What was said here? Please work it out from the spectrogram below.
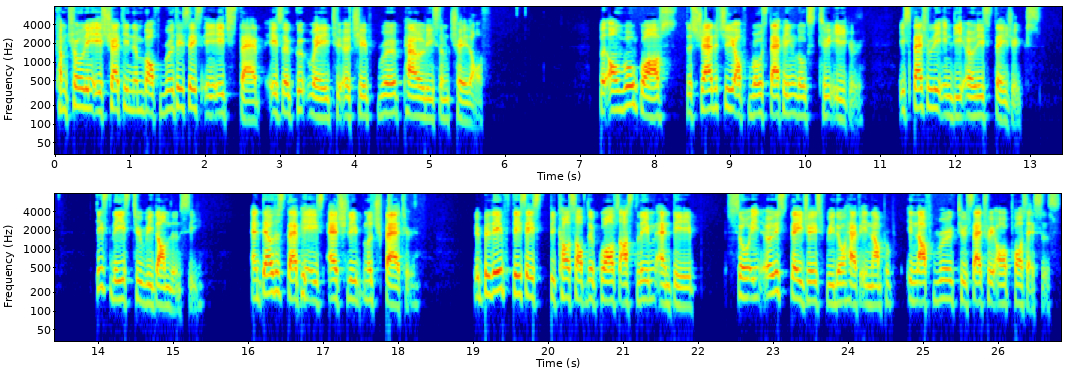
controlling the exact number of vertices in each step is a good way to achieve word parallelism trade-off. But on road graphs, the strategy of rho stepping looks too eager, especially in the early stages. This leads to redundancy, and delta stepping is actually much better. We believe this is because of the graphs are slim and deep, so in early stages we don't have enough, enough work to saturate all processes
